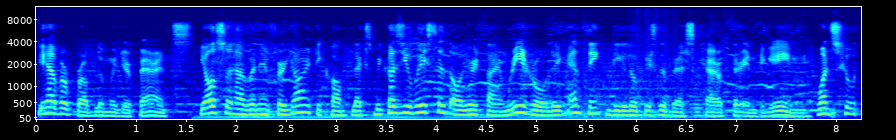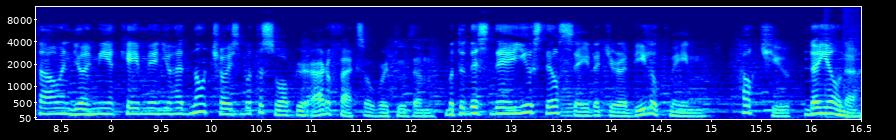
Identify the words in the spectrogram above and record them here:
you have a problem with your parents. You also have an inferiority complex because you wasted all your time re-rolling and think Diluc is the best character in the game. Once Hu Tao and Yoimiya came in, you had no choice but to swap your artifacts over to them. But to this day, you still say that you're a Diluc main. How cute. Diona,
